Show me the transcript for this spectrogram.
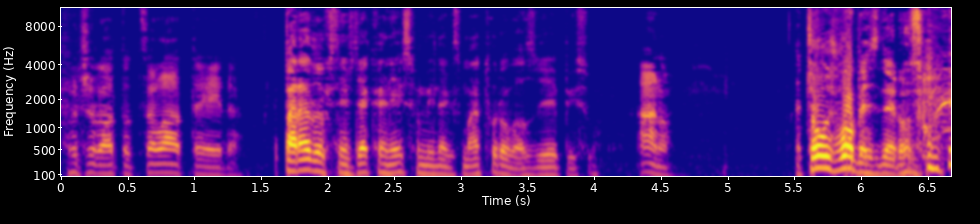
Počula to celá trieda. Paradoxne, vďaka nej som inak zmaturoval z dejepisu. Áno, A čo už vôbec nerozumiem.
